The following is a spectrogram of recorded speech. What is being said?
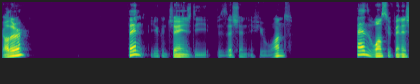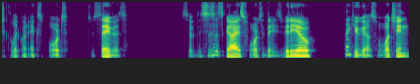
color. Then you can change the position if you want. And once you finish, click on export to save it. So this is it guys for today's video. Thank you guys for watching.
